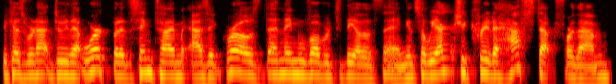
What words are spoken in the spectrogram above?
because we're not doing that work. But at the same time, as it grows, then they move over to the other thing. And so we actually create a half step for them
